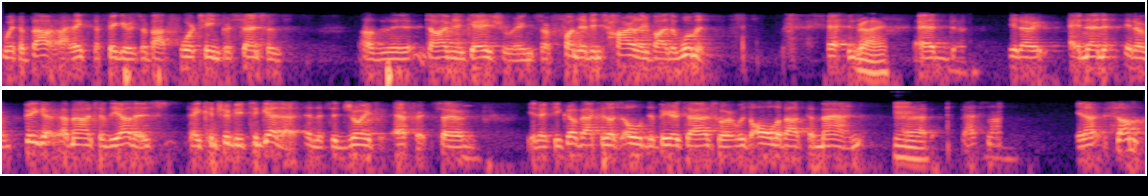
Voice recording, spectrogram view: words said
with about, I think the figure is about 14% of, of the diamond engagement rings are funded entirely by the woman. and, right. And, you know, and then in a big amount of the others, they contribute together and it's a joint effort. So, mm. you know, if you go back to those old De Beers ads where it was all about the man, mm. uh, that's not, you know, some,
